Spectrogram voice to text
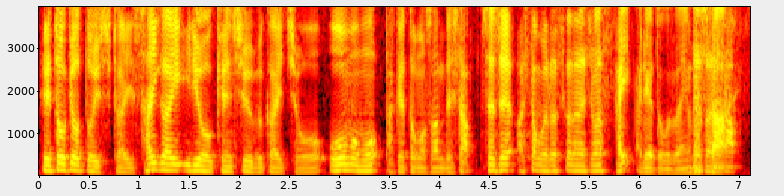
えー、東京都医師会災害医療研修部会長大桃武智さんでした。先生明日もよろしくお願いします。はいありがとうございました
